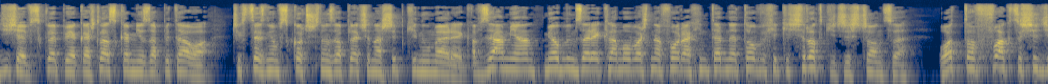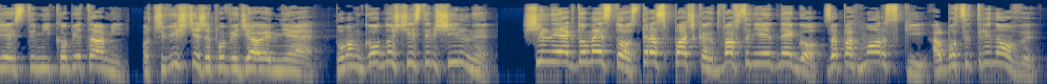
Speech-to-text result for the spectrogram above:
Dzisiaj w sklepie jakaś laska mnie zapytała, czy chcę z nią wskoczyć na zaplecze na szybki numerek, a w zamian miałbym zareklamować na forach internetowych jakieś środki czyszczące. What the fuck, co się dzieje z tymi kobietami? Oczywiście, że powiedziałem nie, bo mam godność i jestem silny. Silny jak domestos, teraz w paczkach, dwa w cenie jednego, zapach morski albo cytrynowy.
